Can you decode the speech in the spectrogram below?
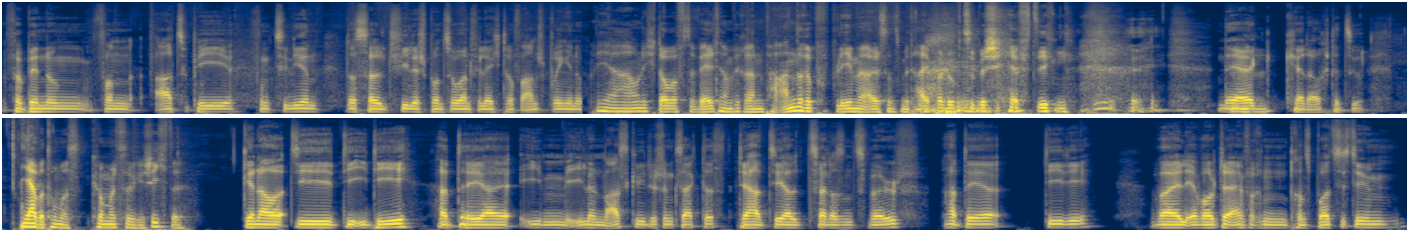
Verbindung von A zu B funktionieren, dass halt viele Sponsoren vielleicht drauf anspringen. Ja, und ich glaube, auf der Welt haben wir gerade ein paar andere Probleme, als uns mit Hyperloop zu beschäftigen. naja, Mhm. gehört auch dazu. Ja, aber Thomas, komm mal zur Geschichte. Genau, die, die Idee hatte ja eben Elon Musk, wie du schon gesagt hast. Der hat sie halt 2012 hatte er die Idee, weil er wollte einfach ein Transportsystem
